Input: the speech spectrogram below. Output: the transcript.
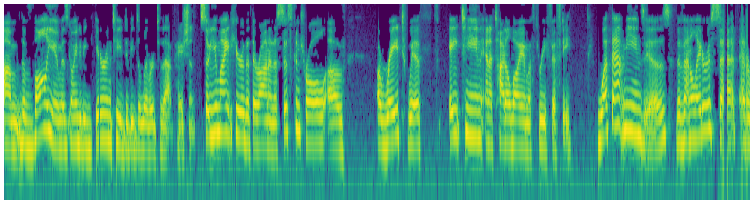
um, the volume is going to be guaranteed to be delivered to that patient. So you might hear that they're on an assist control of a rate with 18 and a tidal volume of 350. What that means is the ventilator is set at a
